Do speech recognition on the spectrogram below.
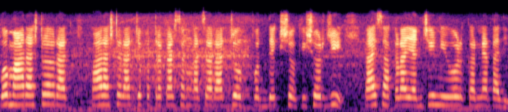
व महाराष्ट्र राज महाराष्ट्र राज्य पत्रकार संघाचा राज्य उपाध्यक्ष किशोरजी रायसाकडा यांची निवड करण्यात आली.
